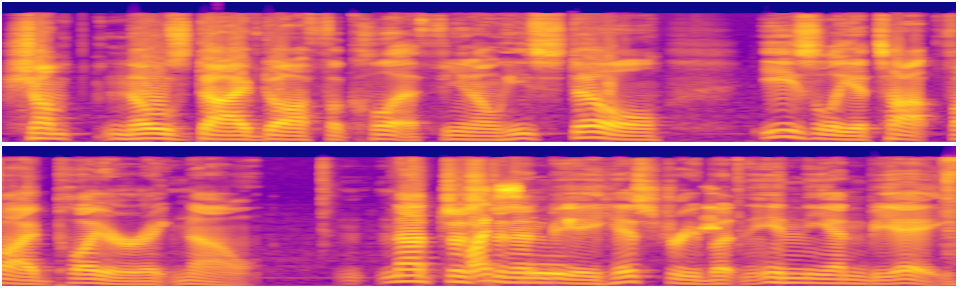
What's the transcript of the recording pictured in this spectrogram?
jumped nose dived off a cliff, you know, he's still easily a top 5 player right now. Not just I in see. NBA history, but in the NBA.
